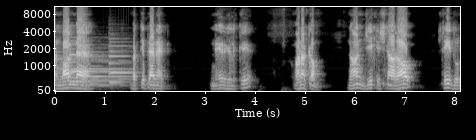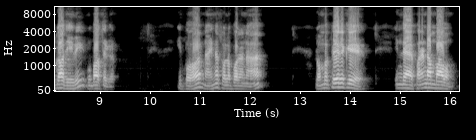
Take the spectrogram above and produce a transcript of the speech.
அன்பார்ந்த பக்தி பிளானட் நேர்களுக்கு வணக்கம். நான் ஜி கிருஷ்ணாராவ் ஸ்ரீ துர்காதேவி உபாசகர். இப்போ நான் என்ன சொல்ல போறேன்னா ரொம்ப பேருக்கு இந்த பன்னெண்டாம் பாவம்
